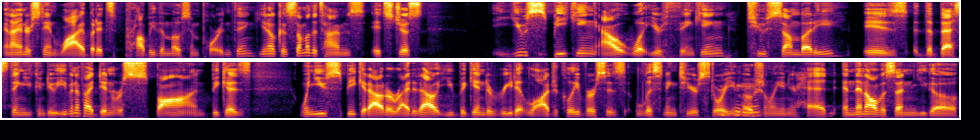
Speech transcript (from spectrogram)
and I understand why, but it's probably the most important thing, you know, because some of the times it's just you speaking out what you're thinking to somebody is the best thing you can do, even if I didn't respond, because when you speak it out or write it out, you begin to read it logically versus listening to your story mm-hmm. emotionally in your head. And then all of a sudden you go,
